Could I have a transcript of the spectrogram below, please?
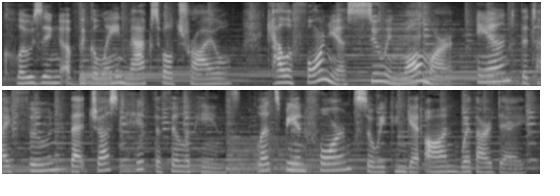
closing of the Ghislaine Maxwell trial, California suing Walmart, and the typhoon that just hit the Philippines. Let's be informed so we can get on with our day.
